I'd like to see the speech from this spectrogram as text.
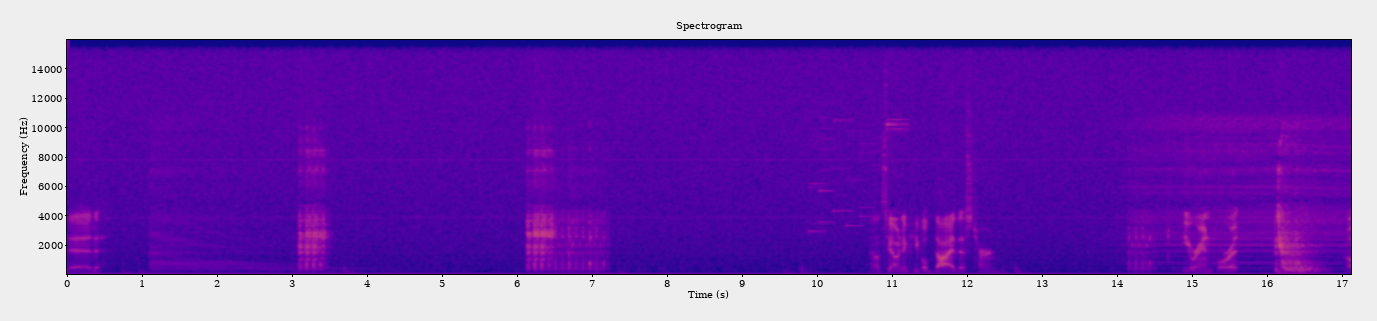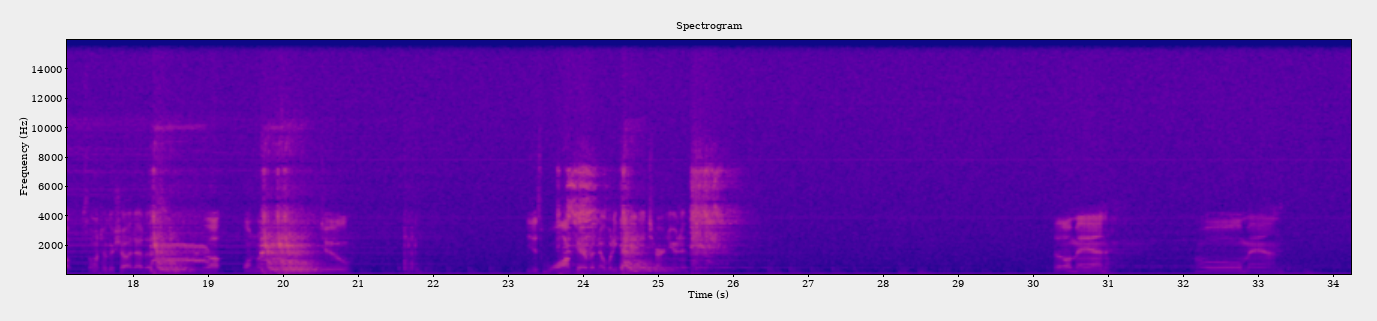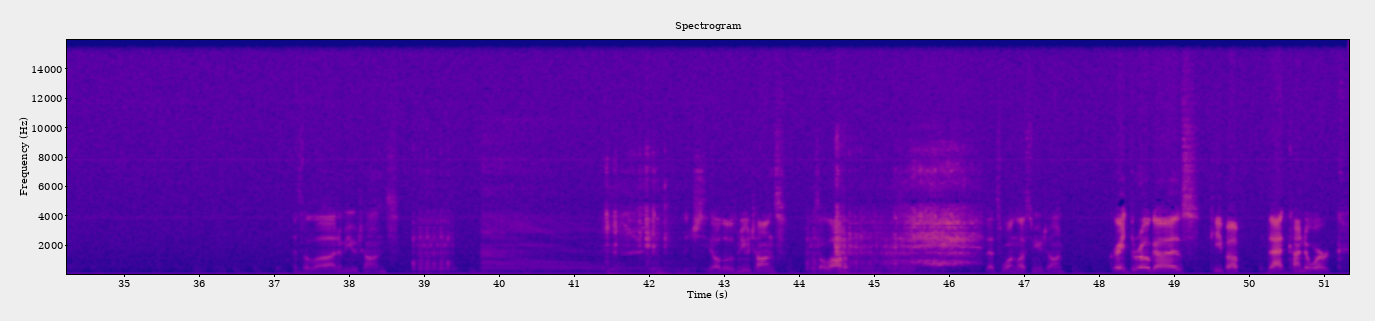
Dead. Now let's see how many people die this turn. He ran for it. Oh, someone took a shot at us. Oh, one minute. Two. He just walked there, but nobody had any turn units. Oh man. Oh man. That's a lot of mutons. Did you see all those mutons? There's a lot of them. That's one less muton. Great throw, guys. Keep up that kind of work.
